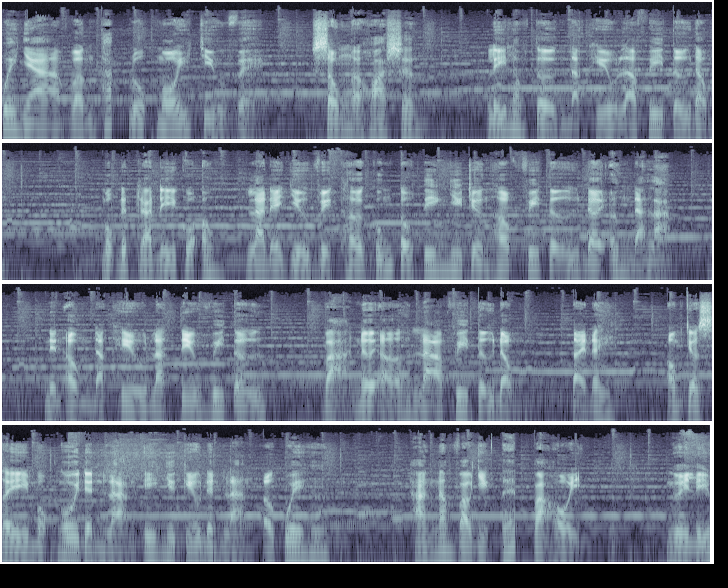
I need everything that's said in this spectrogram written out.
quê nhà vẫn thắt ruột mỗi chiều về. Sống ở Hoa Sơn, Lý Long Tường đặt hiệu là Phi Tử Động. Mục đích ra đi của ông là để giữ việc thờ cúng tổ tiên như trường hợp Phi Tử đời ân đã làm. Nên ông đặt hiệu là Tiểu Vi Tử và nơi ở là Phi Tử Động. Tại đây, ông cho xây một ngôi đình làng y như kiểu đình làng ở quê hương. Hàng năm vào dịp Tết và hội, người Lý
